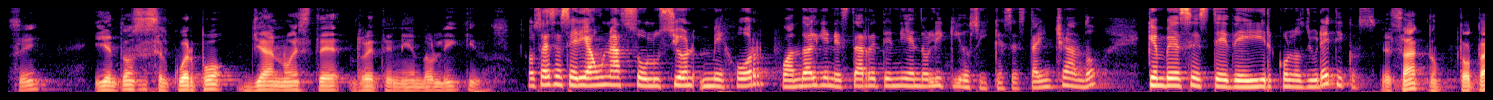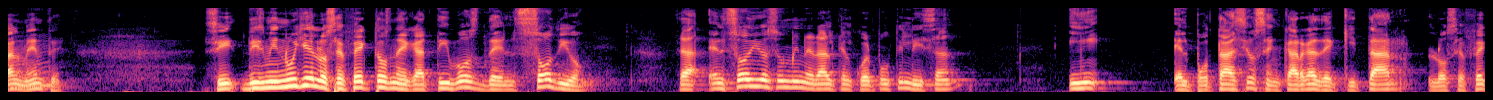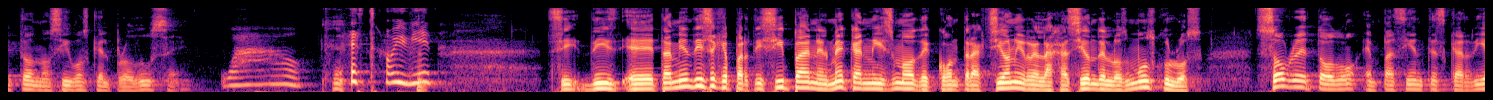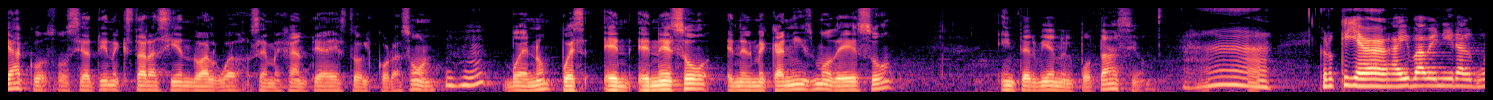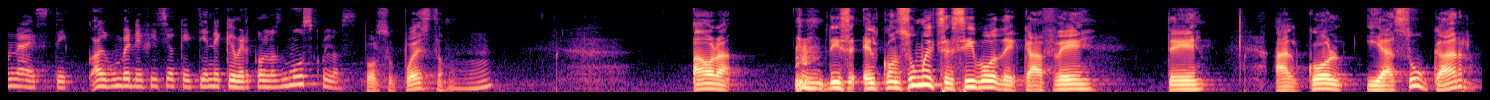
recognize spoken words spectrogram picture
¿sí? Y entonces el cuerpo ya no esté reteniendo líquidos. O sea, esa sería una solución mejor cuando alguien está reteniendo líquidos y que se está hinchando, que en vez este, de ir con los diuréticos. Exacto, totalmente. Sí, disminuye los efectos negativos del sodio. O sea, el sodio es un mineral que el cuerpo utiliza y el potasio se encarga de quitar los efectos nocivos que él produce. ¡Wow! Está muy bien. Sí, eh, también dice que participa en el mecanismo de contracción y relajación de los músculos, sobre todo en pacientes cardíacos, o sea, tiene que estar haciendo algo semejante a esto el corazón. Bueno, pues en, en, eso, en el mecanismo de eso, interviene el potasio. Ah, creo que ya ahí va a venir alguna, este, algún beneficio que tiene que ver con los músculos. Por supuesto. Ahora, dice, el consumo excesivo de café, té, alcohol y azúcar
